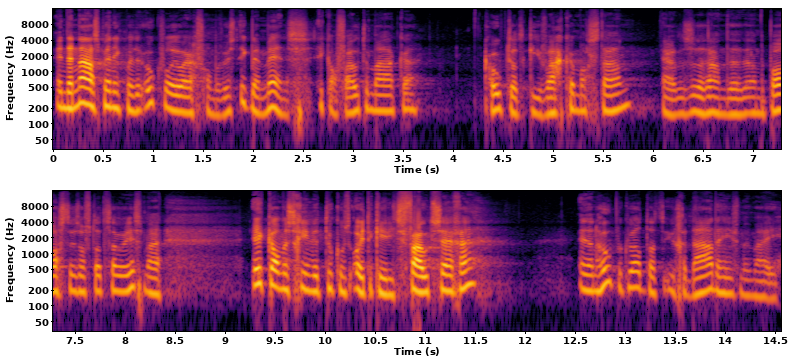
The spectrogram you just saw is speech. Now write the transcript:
En daarnaast ben ik me er ook wel heel erg van bewust. Ik ben mens. Ik kan fouten maken. Ik hoop dat ik hier wakker mag staan. Ja, dat is aan de, aan de pastors of dat zo is. Maar ik kan misschien in de toekomst ooit een keer iets fout zeggen. En dan hoop ik wel dat u genade heeft met mij.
